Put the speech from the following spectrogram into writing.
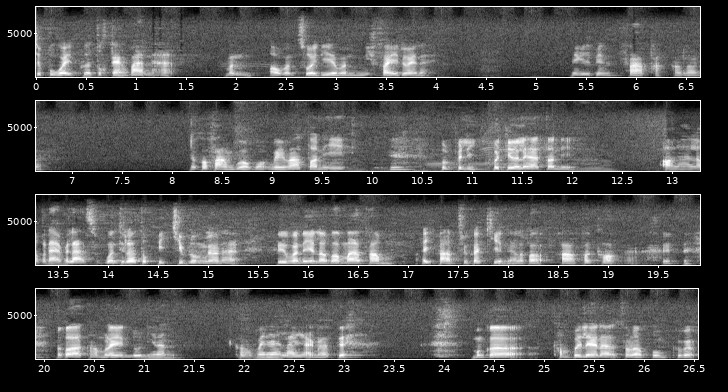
จะปลูกไว้เพื่อตกแต่งบ้านนะฮะ มันเอามันสวยดีมันมีไฟด้วยนะ นี่ก็จะเป็นฟาร์มผักของเรานะแล้วก็ฟาร์มวัวบอกเลยว่าตอนนี้ผลผลิตโคตรเยอะเลยฮะตอนนี้ เอาล่ะเราก็ได้เวลาสมควรที่เราต้องปิดคลิปลงแล้วนะฮะคือวันนี้เราก็มาทำไอ้ฟาร์มชูการ์เนนะแล้วก็ฟาร์มฟักทองนะแล้วก็ทำอะไรนู่นนี่นั่นก็ไม่ได้อะไรอย่างนะแต่ มันก็ทำไปเลยนะสำหรับผมคือแบบ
